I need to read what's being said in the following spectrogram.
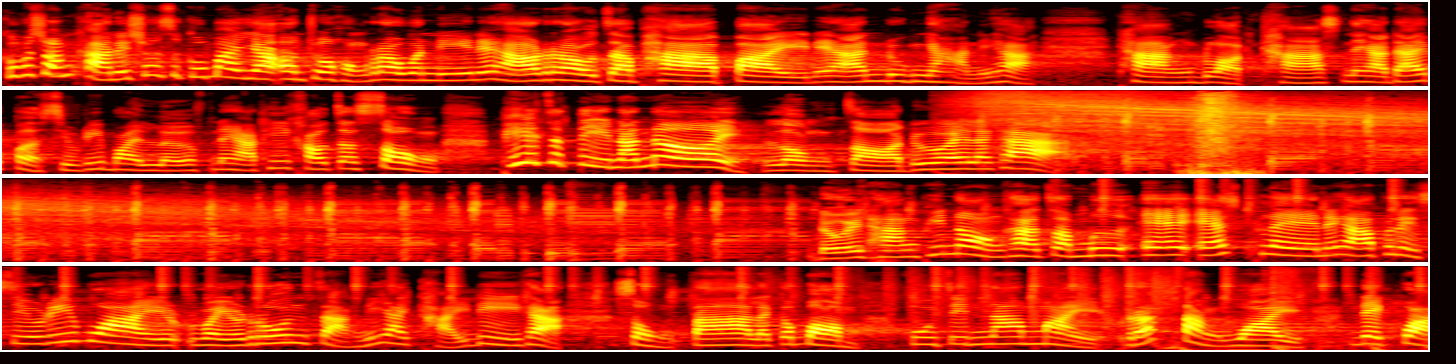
คุณผู้ชมค่ะในช่วงสกูมายาออนทัวร์ของเราวันนี้นะคะเราจะพาไปนะคะดูงานนี้ค่ะ ทางบลอดคาสต์นะคะได้เปิดซีรีส์ Boy Love นะคะที่เขาจะส่งพี่จตีนั้นเนยลงจอด้วยแล้วค่ะ โดยทางพี่น้องค่ะจับมือ AIS Play นะคะผลิตซีรีส์วายวัยรุ่นจากนิยายขายดีค่ะ ส่งตาและก็บอมคู่จินหน้าใหม่ รักต่างวัย เด็กกว่า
